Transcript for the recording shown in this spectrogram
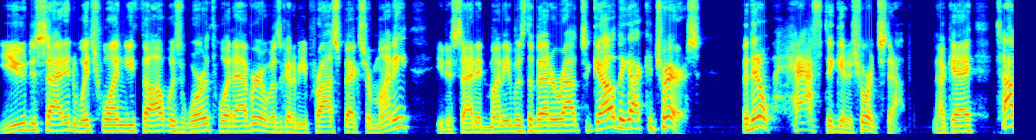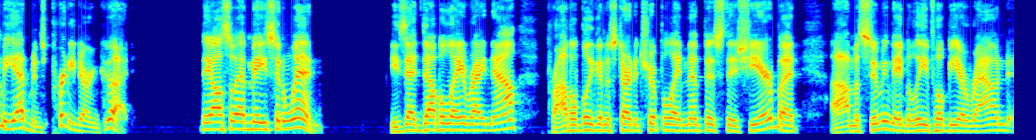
You decided which one you thought was worth whatever. It was going to be prospects or money. You decided money was the better route to go. They got Contreras, but they don't have to get a shortstop. Okay. Tommy Edman's, pretty darn good. They also have Masyn Winn. He's at double A right now, probably going to start at triple A Memphis this year, but I'm assuming they believe he'll be around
